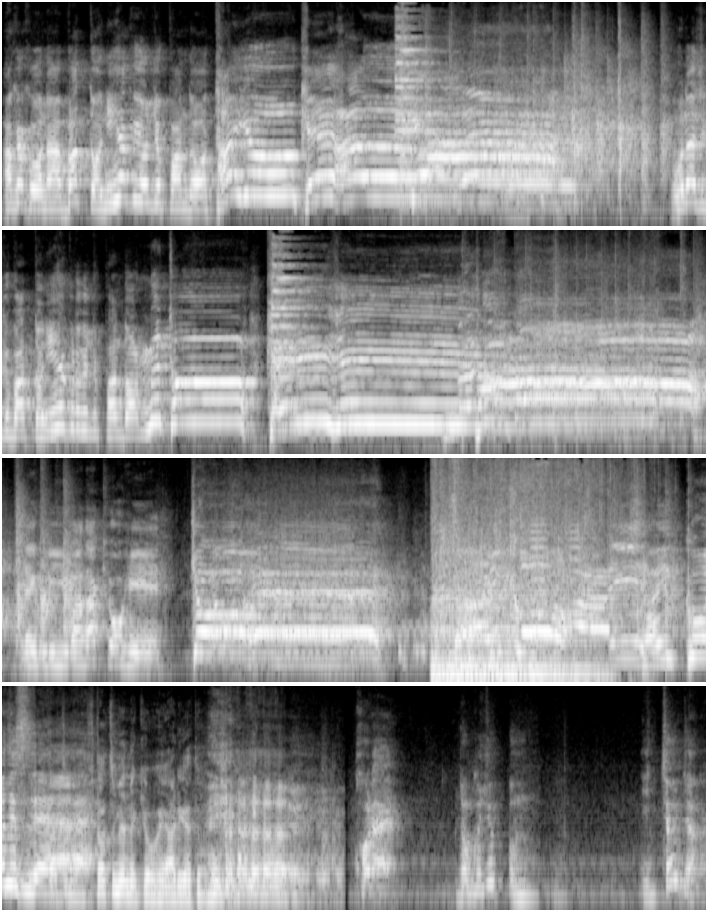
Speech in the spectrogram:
赤コーナーバット240パウンド太陽ケア同じくバット260パウンド武藤敬司レフリー和田恭平恭平最高最高ですね。2つ目の強兵ありがとうございますこれ60分いっちゃうんじゃない？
